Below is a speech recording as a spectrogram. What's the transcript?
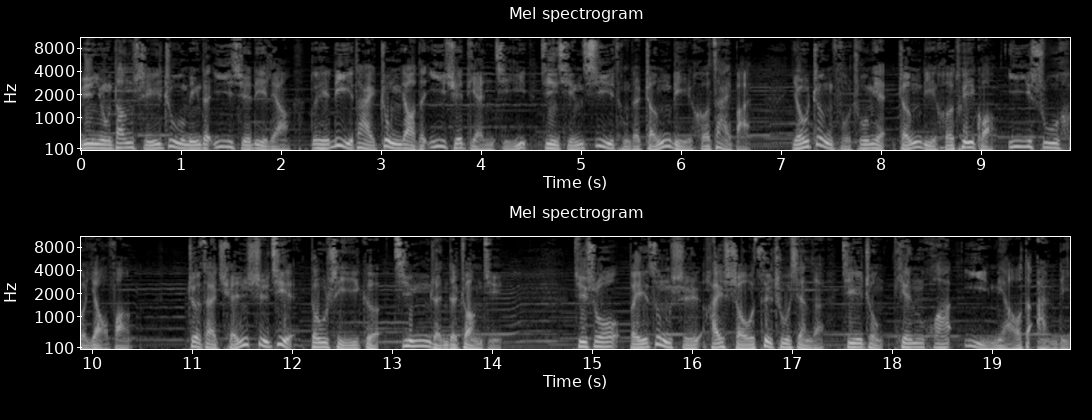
运用当时著名的医学力量，对历代重要的医学典籍进行系统的整理和再版，由政府出面整理和推广医书和药方，这在全世界都是一个惊人的壮举。据说北宋时还首次出现了接种天花疫苗的案例。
